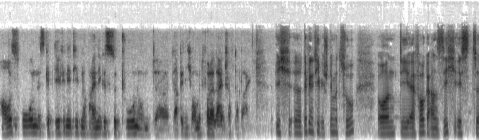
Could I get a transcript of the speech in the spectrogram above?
ausruhen. Es gibt definitiv noch einiges zu tun und äh, da bin ich auch mit voller Leidenschaft dabei. Ich äh, definitiv, ich stimme zu. Und die Erfolge an sich ist äh,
